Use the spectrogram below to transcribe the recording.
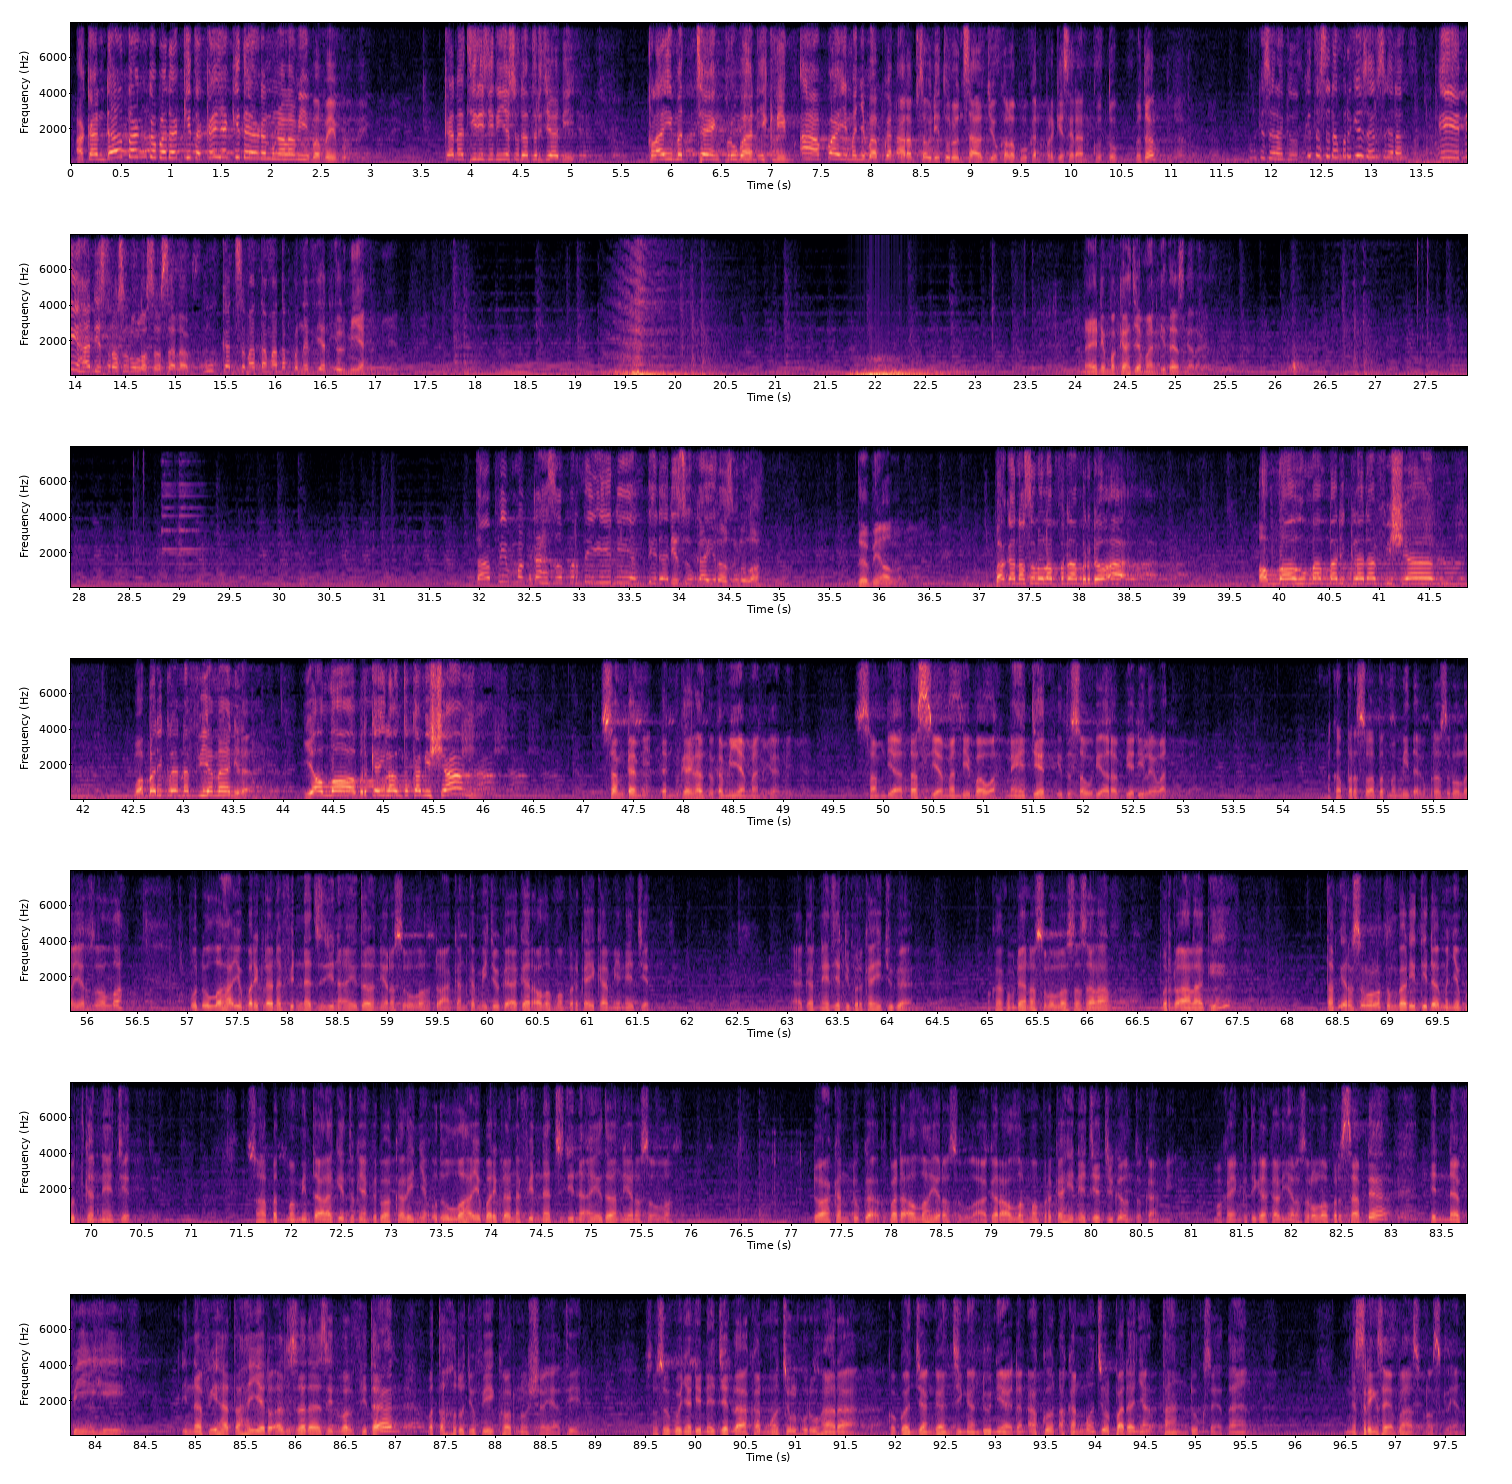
akan datang kepada kita kayaknya kita yang akan mengalami Bapak Ibu. Karena ciri-cirinya sudah terjadi. Climate change, perubahan iklim, apa yang menyebabkan Arab Saudi turun salju kalau bukan pergeseran kutub? Betul? Pergeseran kutub. Kita sedang bergeser sekarang. Ini hadis Rasulullah SAW, bukan semata-mata penelitian ilmiah. Nah ini Mekah zaman kita sekarang. Tapi Mekah seperti ini yang tidak disukai Rasulullah. Demi Allah. Bahkan Rasulullah pernah berdoa, Allahumma barik lana fi Syam wa barik lana fi Yamanina. Ya Allah, berkailah untuk kami Syam. Syam kami dan berkailah untuk kami Yaman kami. Syam di atas, Yaman di bawah. Najd itu Saudi Arabia dilewat. Maka para sahabat meminta kepada Rasulullah, "Ya Rasulullah, Udullah barik lana fin najzina aidan ya Rasulullah, doakan kami juga agar Allah memberkahi kami Najd." Ya, agar Najd diberkahi juga. Maka kemudian Rasulullah SAW berdoa lagi, tapi Rasulullah kembali tidak menyebutkan Najd. Sahabat meminta lagi untuk yang kedua kalinya, Udullah barik lana fin najdina aidan ya Rasulullah. Doakan juga kepada Allah ya Rasulullah agar Allah memberkahi Najd juga untuk kami. Maka yang ketiga kalinya Rasulullah bersabda, "Inna fihi inna fiha tahayyadu al-zalazil wal fitan wa takhruju fi qarnu syayatin." Sesungguhnya di Najdlah akan muncul huru-hara, kegonjang-ganjingan dunia dan aku akan muncul padanya tanduk setan. Ini sering saya bahas mas sekalian.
